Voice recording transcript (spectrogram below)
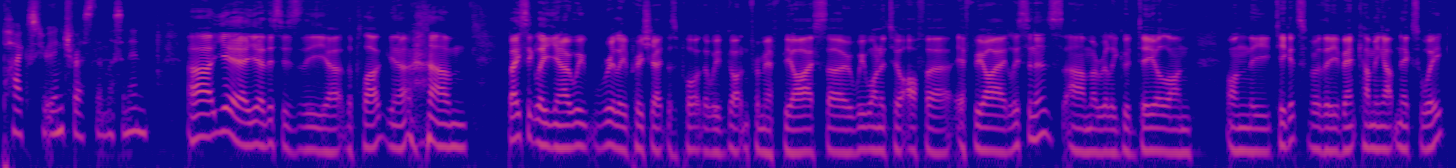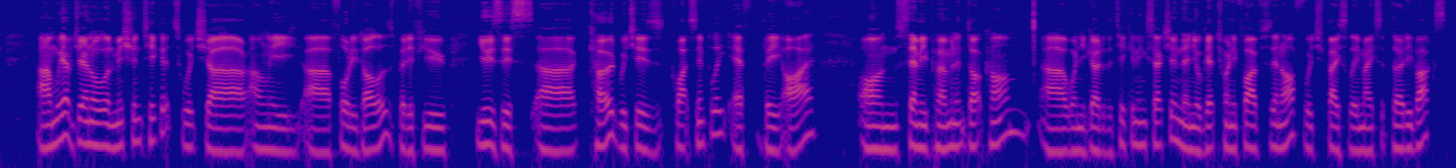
pikes your interest, then listen in. Uh, yeah, yeah. This is the uh, the plug. You know, um, basically, you know, we really appreciate the support that we've gotten from FBI. So we wanted to offer FBI listeners um, a really good deal on on the tickets for the event coming up next week. Um, we have general admission tickets, which are only uh, forty dollars. But if you use this uh, code, which is quite simply FBI on semipermanent.com, uh, when you go to the ticketing section, then you'll get 25% off, which basically makes it 30 bucks.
